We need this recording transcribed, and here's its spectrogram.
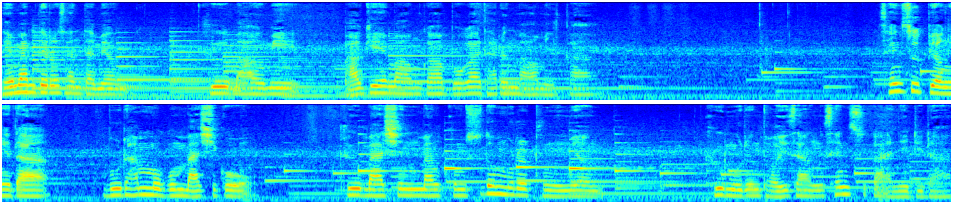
내 맘대로 산다면 그 마음이 마귀의 마음과 뭐가 다른 마음일까? 생수병에다 물 한 모금 마시고 그 마신 만큼 수돗물을 부으면 그 물은 더 이상 생수가 아니리라.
